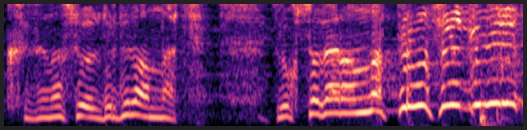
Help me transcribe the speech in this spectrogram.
Kızı nasıl öldürdün anlat. Yoksa ben anlattırmasını bilirim.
